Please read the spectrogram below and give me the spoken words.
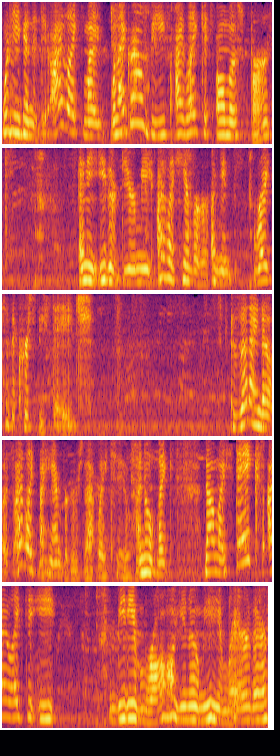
what are you going to do? I like my, when I ground beef, I like it almost burnt. Any, either deer meat, I like hamburger, I mean, right to the crispy stage. Because then I know it's, I like my hamburgers that way too. I don't like, now my steaks, I like to eat medium raw, you know, medium rare there.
